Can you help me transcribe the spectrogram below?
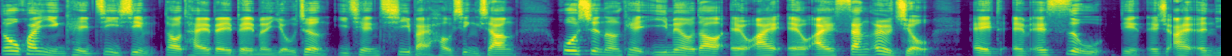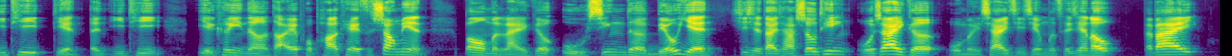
都欢迎可以寄信到台北北门邮政一千七百号信箱，或是呢可以 email 到 l i l i 三二九 at m s 四五点 h i n e t 点 n e t。也可以呢，到 Apple Podcast 上面帮我们来一个五星的留言，谢谢大家收听，我是艾格，我们下一期节目再见喽，拜拜。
